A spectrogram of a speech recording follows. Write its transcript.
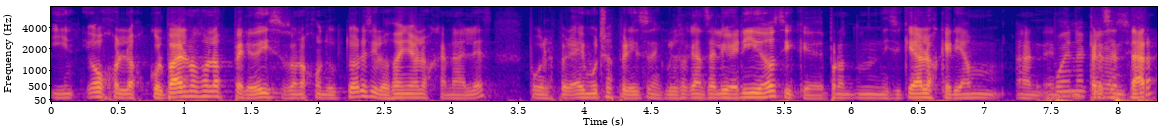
y ojo, los culpables no son los periodistas, son los conductores y los dueños de los canales, porque los hay muchos periodistas incluso que han salido heridos y que de pronto ni siquiera los querían an- en- Buena presentar,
